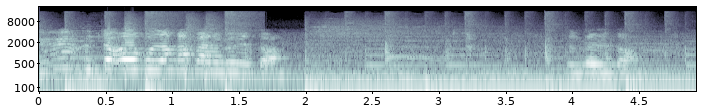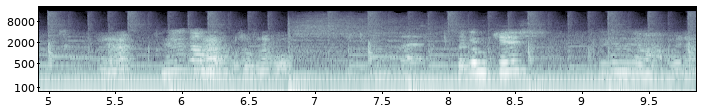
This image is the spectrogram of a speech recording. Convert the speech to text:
Mm, ito oh, kulang ka parang ganito. Yung ganito. Ano na? Hmm, Ah, ano? busog na ko. Okay. Lagyan mo cheese. Mm, nga. Okay na.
